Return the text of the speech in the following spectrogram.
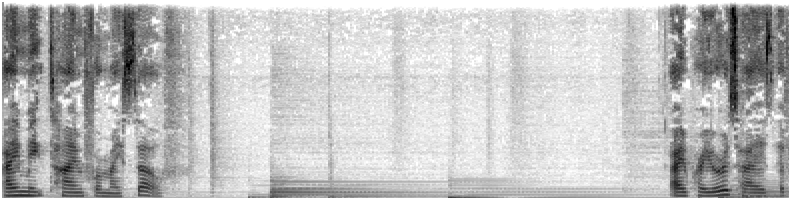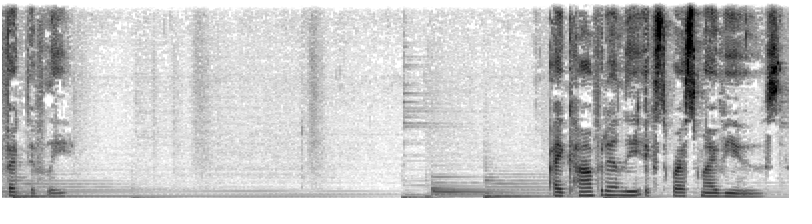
I make time for myself. I prioritize effectively. I confidently express my views.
